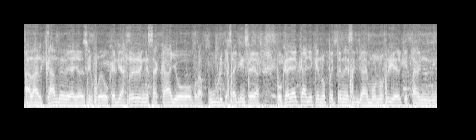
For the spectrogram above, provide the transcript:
al alcalde de allá de Cienfuegos, que le arreglen esa calle o obra pública, sea quien sea, porque hay calles que no pertenecen ya en Monorriel, que están,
